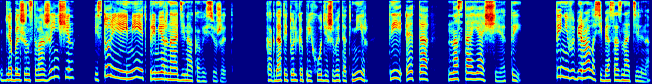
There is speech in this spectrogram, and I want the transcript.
Для большинства женщин история имеет примерно одинаковый сюжет. Когда ты только приходишь в этот мир, ты — это настоящее ты. Ты не выбирала себя сознательно,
